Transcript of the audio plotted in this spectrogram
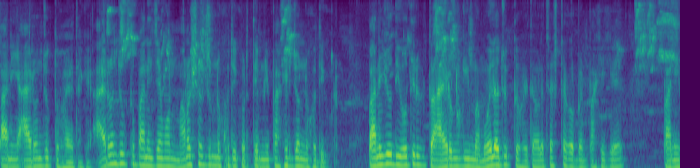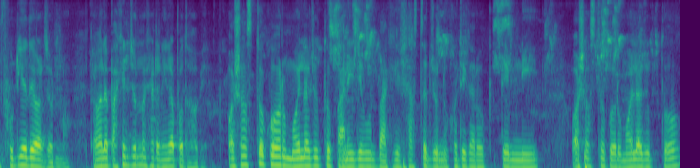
পানি আয়রনযুক্ত হয়ে থাকে। আয়রনযুক্ত পানি যেমন মানুষের জন্য ক্ষতিকর, তেমনি পাখির জন্য ক্ষতিকর। পানি যদি অতিরিক্ত আয়রন কিংবা ময়লাযুক্ত হয়, তাহলে চেষ্টা করবেন পাখিকে পানি ফুটিয়ে দেওয়ার জন্য। তাহলে পাখির জন্য সেটা নিরাপদ হবে। অস্বাস্থ্যকর ময়লাযুক্ত পানি যেমন পাখির স্বাস্থ্যের জন্য ক্ষতিকারক, তেমনি অস্বাস্থ্যকর, ময়লাযুক্ত,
